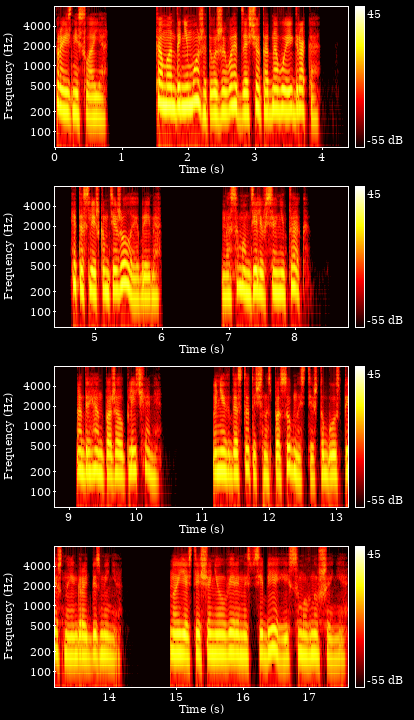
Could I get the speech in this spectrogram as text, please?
произнесла я. Команда не может выживать за счет одного игрока. Это слишком тяжелое бремя. На самом деле все не так. Адриан пожал плечами. У них достаточно способностей, чтобы успешно играть без меня. Но есть еще неуверенность в себе и самовнушение.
